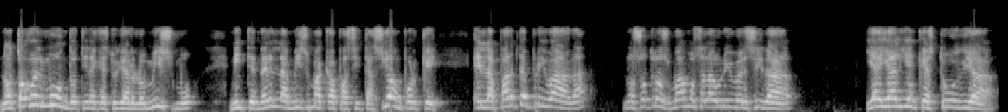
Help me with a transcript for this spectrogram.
No todo el mundo tiene que estudiar lo mismo ni tener la misma capacitación, porque en la parte privada nosotros vamos a la universidad y hay alguien que estudia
